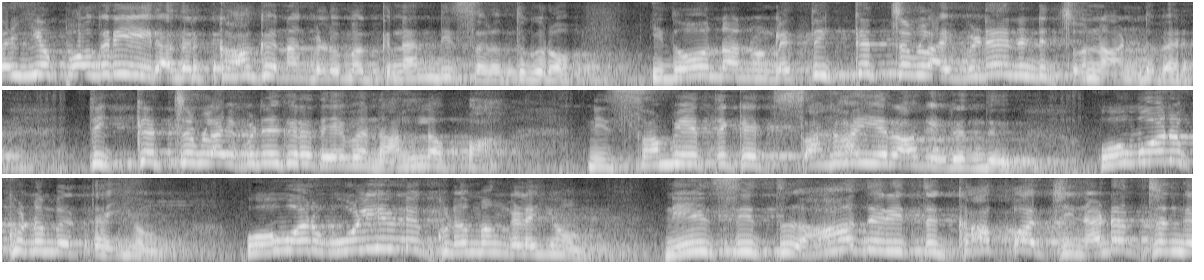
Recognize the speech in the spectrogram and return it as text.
செய்ய போகிறீர் அதற்காக நாங்கள் உமக்கு நன்றி செலுத்துகிறோம். இதோ நான் உங்களை திக்கச்சவளாய் விட என்று சொன்ன ஆண்டவர். திக்கச்சவளாய் விடுகிற தேவன் அல்லப்பா. நீ சமயத்துக்கு சகாயராக இருந்து ஒவ்வொரு குடும்பத்தையும் ஒவ்வொரு ஊழியருடைய குடும்பங்களையும் நேசித்து ஆதரித்து காப்பாற்றி நடத்துங்க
